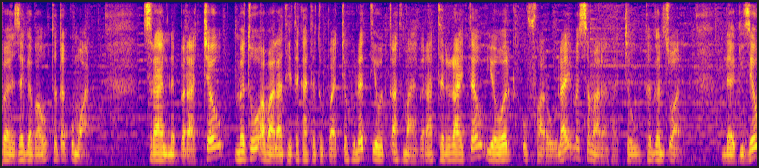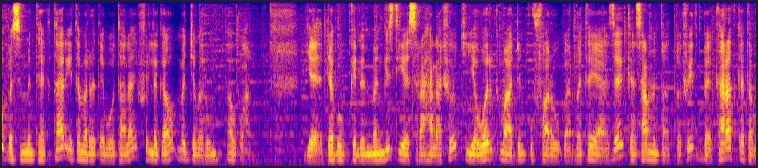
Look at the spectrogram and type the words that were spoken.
በዘገባው ተጠቁመዋል ስራ ልነበራቸው 10 አባላት የተካተቱባቸው ሁለት የወጣት ማኅበራት ተደራጅተው የወርቅ ቁፋሮው ላይ መሰማራታቸው ተገልጿል ለጊዜው በ8 ክታር የተመረጠ ቦታ ላይ ፍልጋው መጀመሩም ታውቋል የደቡብ ክልል መንግሥት የሥራ ኃላፊዎች የወርቅ ማዕድን ቁፋሮው ጋር በተያያዘ ከሳምንታት በፊት በካራት ከተማ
